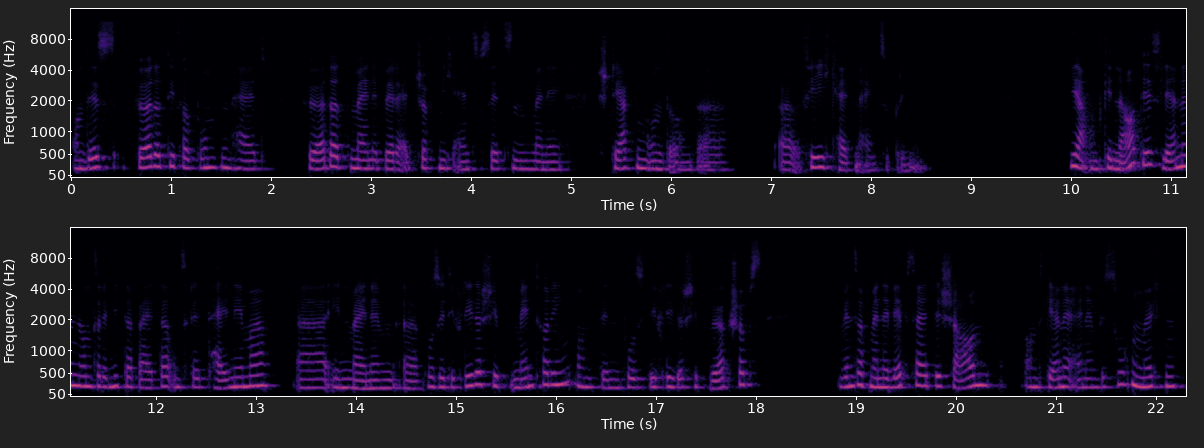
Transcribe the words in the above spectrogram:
Und das fördert die Verbundenheit, fördert meine Bereitschaft, mich einzusetzen und meine Stärken und, und äh, äh, Fähigkeiten einzubringen. Ja, und genau das lernen unsere Mitarbeiter, unsere Teilnehmer äh, in meinem äh, Positive Leadership Mentoring und den Positive Leadership Workshops. Wenn Sie auf meine Webseite schauen und gerne einen besuchen möchten,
